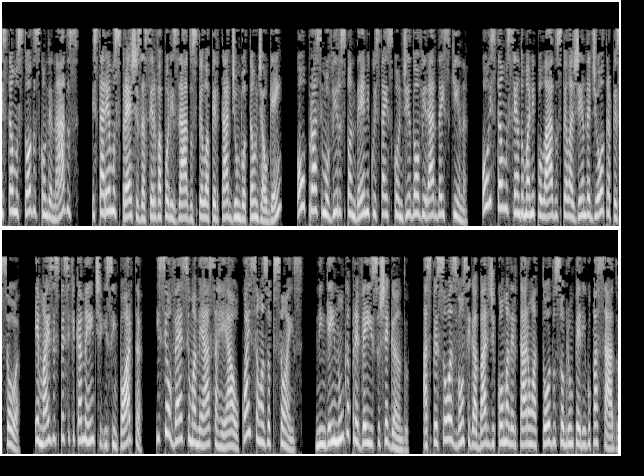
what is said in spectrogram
Estamos todos condenados? Estaremos prestes a ser vaporizados pelo apertar de um botão de alguém? Ou o próximo vírus pandêmico está escondido ao virar da esquina? Ou estamos sendo manipulados pela agenda de outra pessoa? E mais especificamente, isso importa? E se houvesse uma ameaça real, quais são as opções? Ninguém nunca prevê isso chegando. As pessoas vão se gabar de como alertaram a todos sobre um perigo passado.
